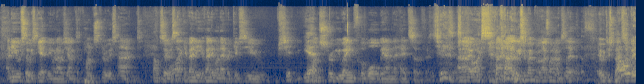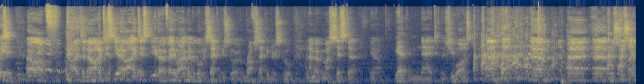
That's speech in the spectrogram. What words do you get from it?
And he used to always get me when I was young to punch through his hand. Oh, so it's like if any if anyone ever gives you shit, you Yeah. punch through. You aim for the wall behind the head, sort of thing. Jesus And I always, I always remember like when I was little, it would just be so basic. Oh, I don't know. I just, you know, I just, you know, if anyone, I remember going to secondary school, rough secondary school, and I remember my sister, you know, Yeah. Ned that she was, um, uh, uh, was just like,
